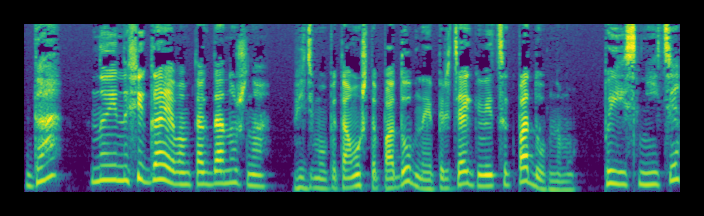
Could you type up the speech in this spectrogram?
Да? Ну и нафига я вам тогда нужна? Видимо, потому что подобное притягивается к подобному. Поясните.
